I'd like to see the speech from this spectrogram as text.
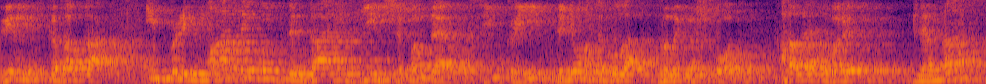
Він сказав так: і прийматимуть дедалі більше Бандеру по всій Україні. Для нього це була велика шкода. Але, товариство, для нас,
